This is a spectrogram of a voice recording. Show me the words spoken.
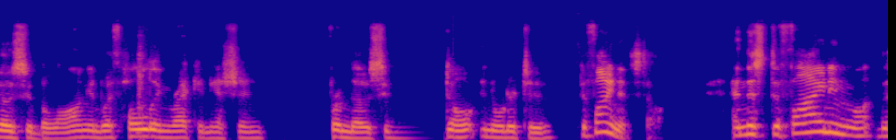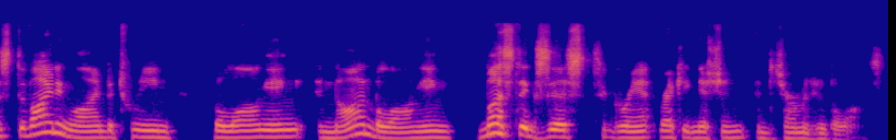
those who belong and withholding recognition from those who don't in order to define itself. And this defining this dividing line between belonging and non-belonging must exist to grant recognition and determine who belongs.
